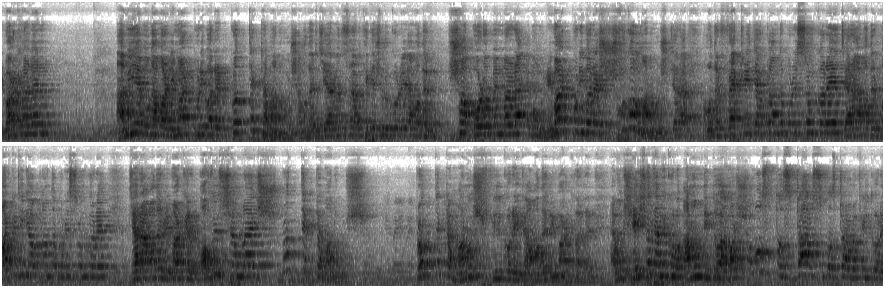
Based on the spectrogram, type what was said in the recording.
রিমার্ক হার্ল্যান্ড আমি এবং আমার রিমার্ক পরিবারের প্রত্যেকটা মানুষ, আমাদের চেয়ারম্যান স্যার থেকে শুরু করে আমাদের সব বোর্ড অফ মেম্বাররা এবং রিমার্ক পরিবারের সকল মানুষ যারা আমাদের ফ্যাক্টরিতে অক্লান্ত পরিশ্রম করে, যারা আমাদের মার্কেটিং এ অক্লান্ত পরিশ্রম করে, যারা আমাদের রিমার্কের অফিস সামলায়, প্রত্যেকটা মানুষ প্রত্যেকটা মানুষ ফিল করে এটা আমাদের রিমার্ক হারলেন এবং সেই সাথে আমি খুব আনন্দিত, আমার সমস্ত স্টার সুপারস্টাররা ফিল করে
